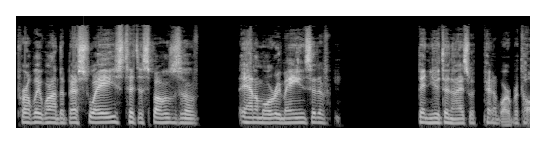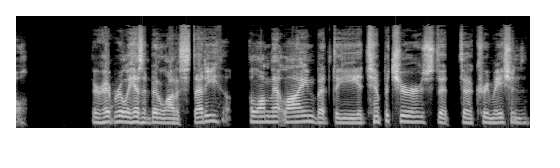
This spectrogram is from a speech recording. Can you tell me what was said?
probably one of the best ways to dispose of animal remains that have been euthanized with pentobarbital. There really hasn't been a lot of study along that line, but the temperatures that uh, cremation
